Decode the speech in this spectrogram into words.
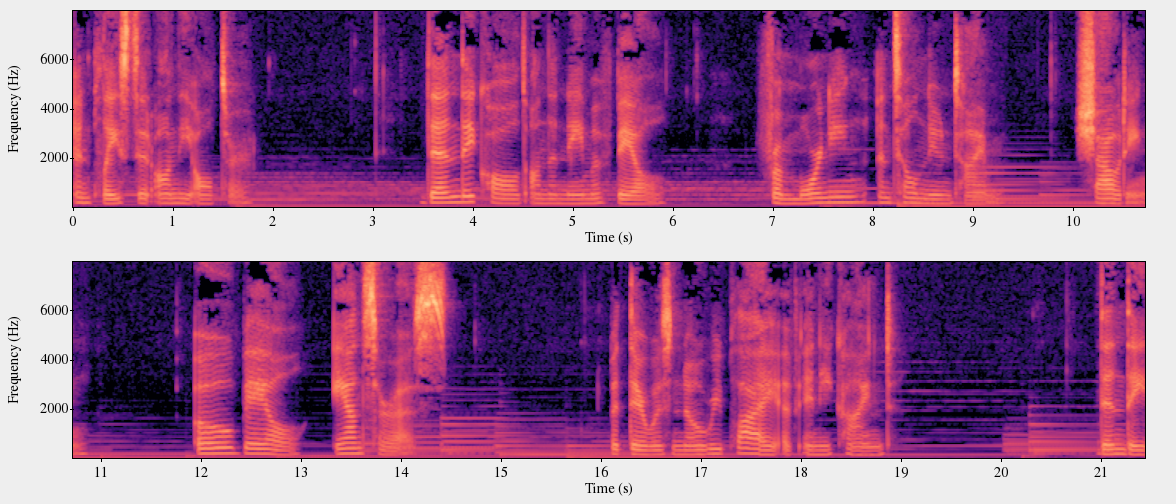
and placed it on the altar. Then they called on the name of Baal from morning until noontime, shouting, O Baal, answer us. But there was no reply of any kind. Then they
